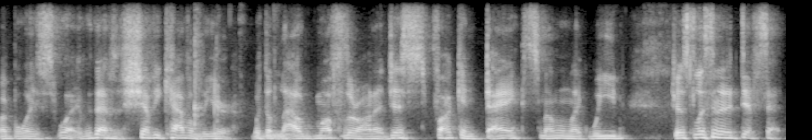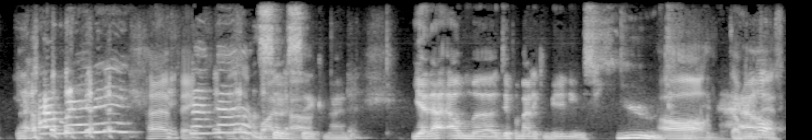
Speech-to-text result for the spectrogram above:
my boys. What that was a Chevy Cavalier with the Mm. loud muffler on it, just fucking dank, smelling like weed. Just listening to Dipset. You? I'm ready. Perfect. No, no. It's so car. sick, man. Yeah, that album, uh, Diplomatic Immunity, was huge. Oh, Fucking double hell. disc.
